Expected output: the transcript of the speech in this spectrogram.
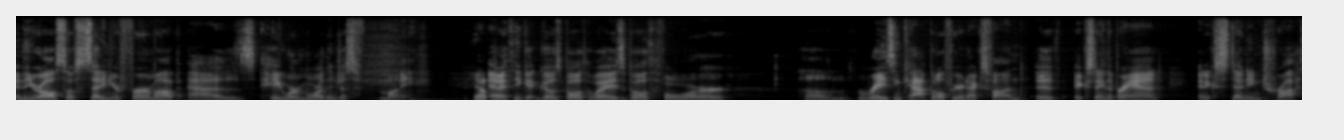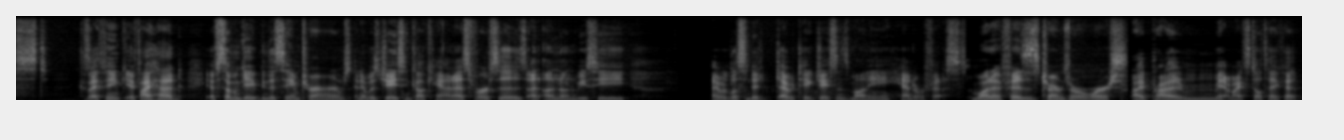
And then you're also setting your firm up as, hey, we're more than just money. Yep. And I think it goes both ways, both for um, raising capital for your next fund, extending the brand, and extending trust. Because I think if I had, if someone gave me the same terms and it was Jason Calacanis versus an unknown VC, I would listen to, I would take Jason's money hand over fist. What if his terms were worse? I'd probably, I might still take it.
